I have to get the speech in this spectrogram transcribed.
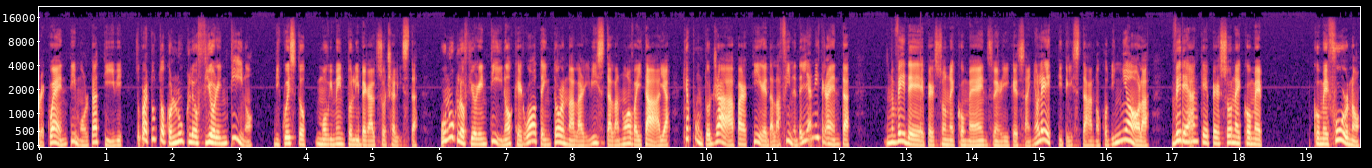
frequenti, molto attivi, soprattutto col nucleo fiorentino di questo movimento liberal socialista. Un nucleo fiorentino che ruota intorno alla rivista La Nuova Italia, che appunto già a partire dalla fine degli anni 30 vede persone come Enzo Enrique Sagnoletti, Tristano Codignola, vede anche persone come, come Furno,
